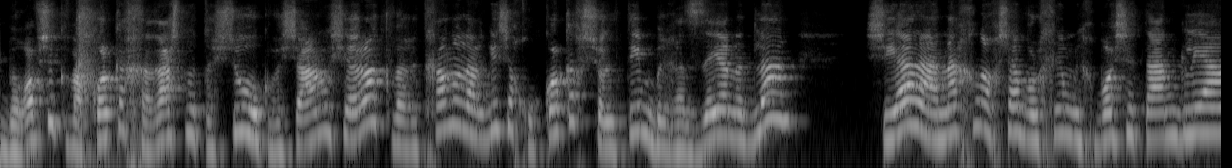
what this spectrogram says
ברוב שכבר כל כך חרשנו את השוק ושאלנו שאלות, כבר התחלנו להרגיש שאנחנו כל כך שולטים ברזי הנדל"ן, שיאללה, אנחנו עכשיו הולכים לכבוש את אנגליה,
